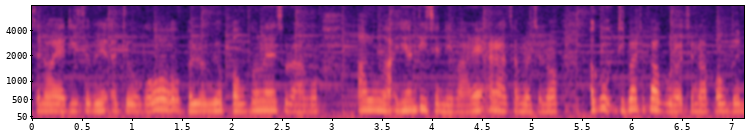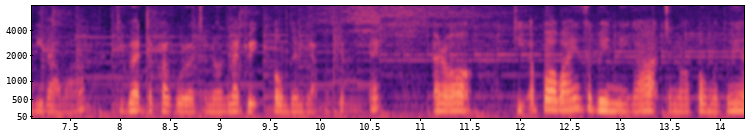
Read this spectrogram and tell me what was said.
ကျွန်တော်ရဲ့ဒီသပင်အတူကိုဘယ်လိုမျိုးပုံသွင်းလဲဆိုတာကိုအားလုံးကအရင်သိချင်နေပါတယ်အဲ့ဒါကြောင့်မလို့ကျွန်တော်အခုဒီဘက်တစ်ဖက်ကိုတော့ကျွန်တော်ပုံသွင်းပြီးသားပါဒီဘက်တစ်ဖက်ကိုတော့ကျွန်တော်လက်တွေ့ပုံသွင်းပြမှာဖြစ်ပါတယ်အဲ့တော့ဒီအပေါ်ပိုင်းသပင်တွေကကျွန်တော်ပုံမသွင်းရ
